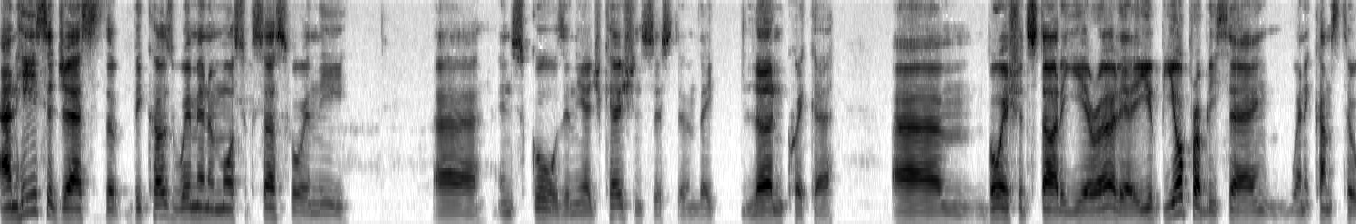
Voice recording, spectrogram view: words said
and he suggests that because women are more successful in the uh, in schools in the education system they learn quicker. Um, boys should start a year earlier. You, you're probably saying when it comes to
